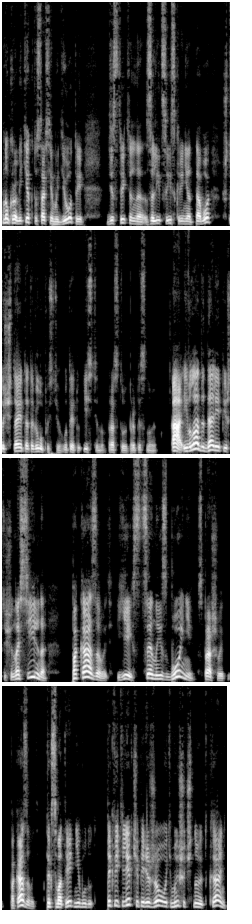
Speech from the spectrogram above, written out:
Ну, кроме тех, кто совсем идиот и действительно злится искренне от того, что считает это глупостью, вот эту истину простую, прописную. А, и Влада далее пишет еще, насильно показывать ей сцены из бойни, спрашивает, показывать? Так смотреть не будут. Так ведь легче пережевывать мышечную ткань,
